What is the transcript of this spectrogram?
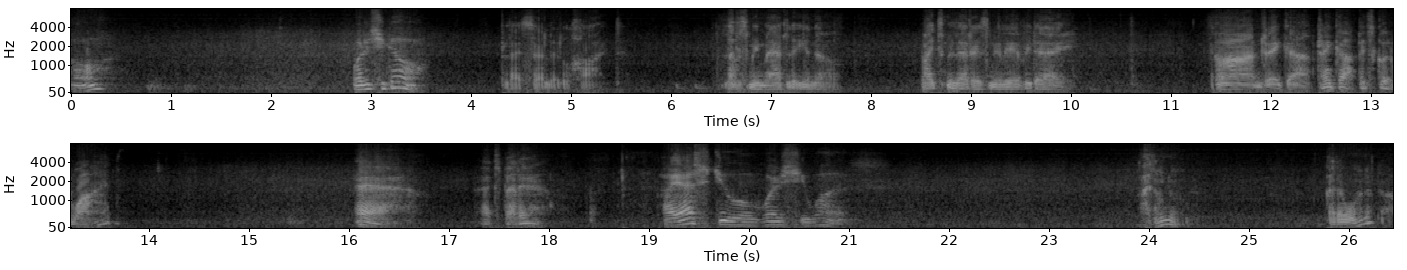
Oh? Where did she go? Bless her little heart. Loves me madly, you know. Writes me letters nearly every day. Come on, drink up. Drink up. It's good wine. There. That's better. I asked you where she was. I don't know. I don't want to know.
